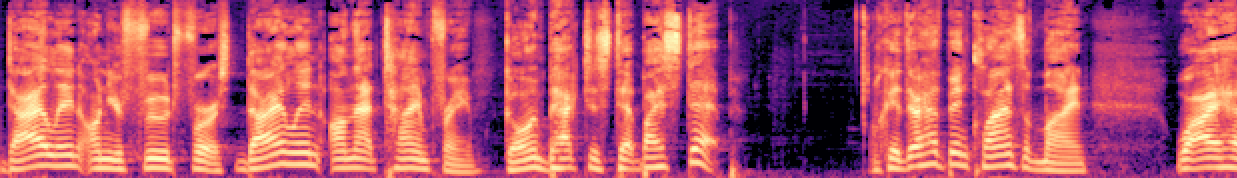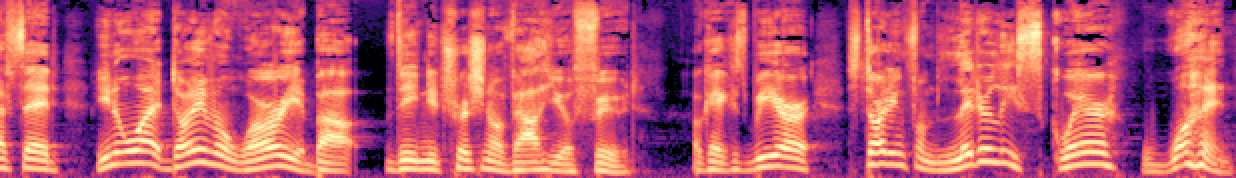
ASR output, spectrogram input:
dial in on your food first. Dial in on that time frame, going back to step by step. Okay, there have been clients of mine where I have said, you know what, don't even worry about the nutritional value of food. Okay, because we are starting from literally square one.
